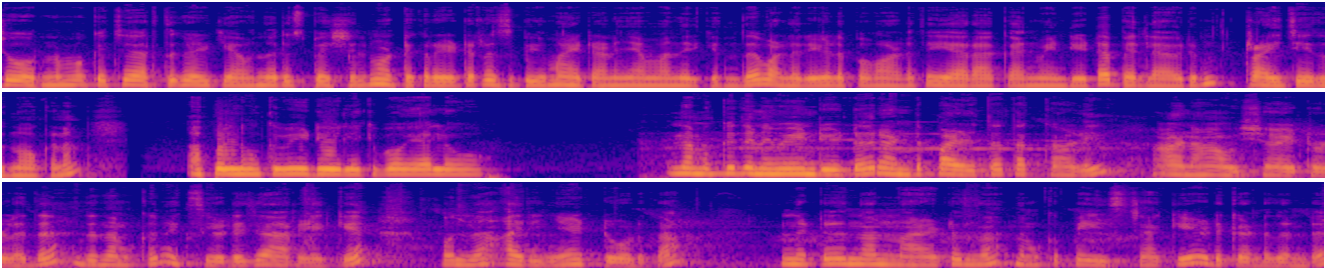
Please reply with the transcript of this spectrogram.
ചോറിനും ഒക്കെ ചേർത്ത് കഴിക്കാവുന്ന ഒരു സ്പെഷ്യൽ മുട്ടക്കറിയുടെ റെസിപ്പിയുമായിട്ടാണ് ഞാൻ വന്നിരിക്കുന്നത്. വളരെ എളുപ്പമാണ് തയ്യാറാക്കാൻ വേണ്ടിയിട്ട് അപ്പോൾ എല്ലാവരും ട്രൈ ചെയ്ത് നോക്കണം. അപ്പോൾ നമുക്ക് വീഡിയോയിലേക്ക് പോയാലോ? നമുക്കിതിന് വേണ്ടിയിട്ട് രണ്ട് പഴുത്ത തക്കാളി ആണ് ആവശ്യമായിട്ടുള്ളത്. ഇത് നമുക്ക് മിക്സിയുടെ ജാറിലേക്ക് ഒന്ന് അരിഞ്ഞ് ഇട്ട് കൊടുക്കാം. എന്നിട്ട് നന്നായിട്ടൊന്ന് നമുക്ക് പേസ്റ്റാക്കി എടുക്കേണ്ടതുണ്ട്.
